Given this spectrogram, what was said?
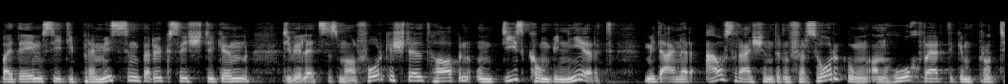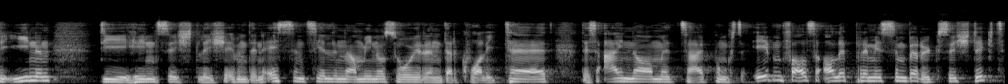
bei dem Sie die Prämissen berücksichtigen, die wir letztes Mal vorgestellt haben, und dies kombiniert mit einer ausreichenden Versorgung an hochwertigen Proteinen, die hinsichtlich eben den essentiellen Aminosäuren, der Qualität, des Einnahmezeitpunkts ebenfalls alle Prämissen berücksichtigt,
